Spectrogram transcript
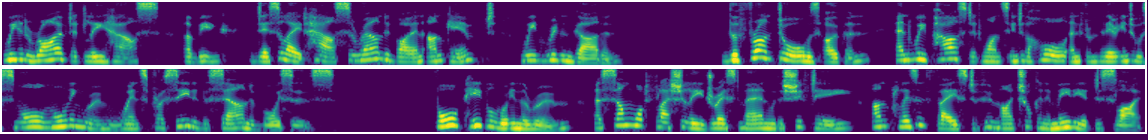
we had arrived at Lee House, a big, desolate house surrounded by an unkempt, weed-ridden garden. The front door was open, and we passed at once into the hall and from there into a small morning room whence proceeded the sound of voices. Four people were in the room, a somewhat flashily dressed man with a shifty, unpleasant face to whom I took an immediate dislike,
